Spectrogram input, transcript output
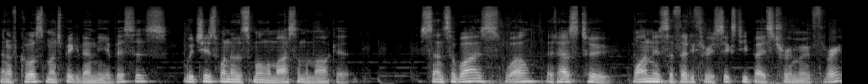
and of course much bigger than the Abyssus, which is one of the smaller mice on the market. Sensor wise, well, it has two. One is the 3360 based TrueMove 3,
